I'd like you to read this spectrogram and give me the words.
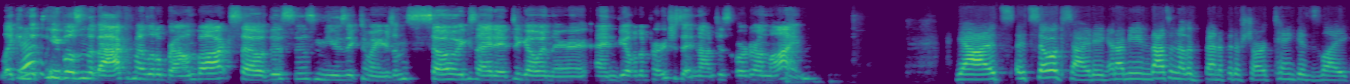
like in the tables in the back with my little brown box. So this is music to my ears. I'm so excited to go in there and be able to purchase it and not just order online yeah it's it's so exciting and i mean that's another benefit of shark tank is like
